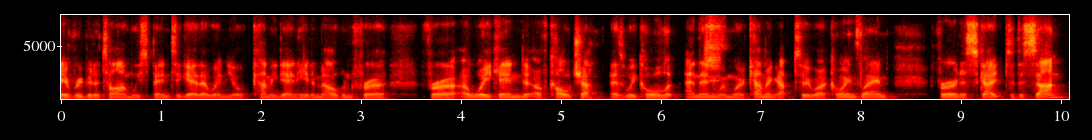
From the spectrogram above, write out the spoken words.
every bit of time we spend together when you're coming down here to Melbourne for a, for a, a weekend of culture, as we call it, and then when we're coming up to uh, Queensland for an escape to the sun.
